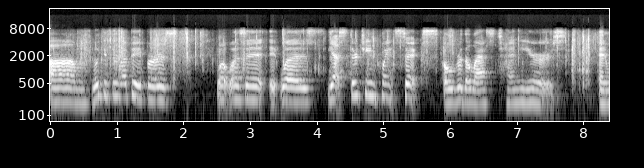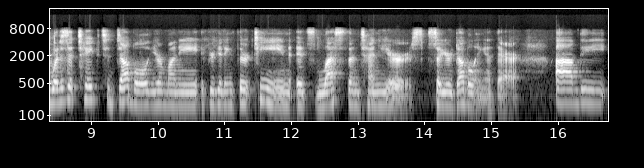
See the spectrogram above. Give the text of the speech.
Um, looking through my papers, what was it? It was, yes, 13.6 over the last 10 years. And what does it take to double your money if you're getting 13? It's less than 10 years. So you're doubling it there. Um, the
